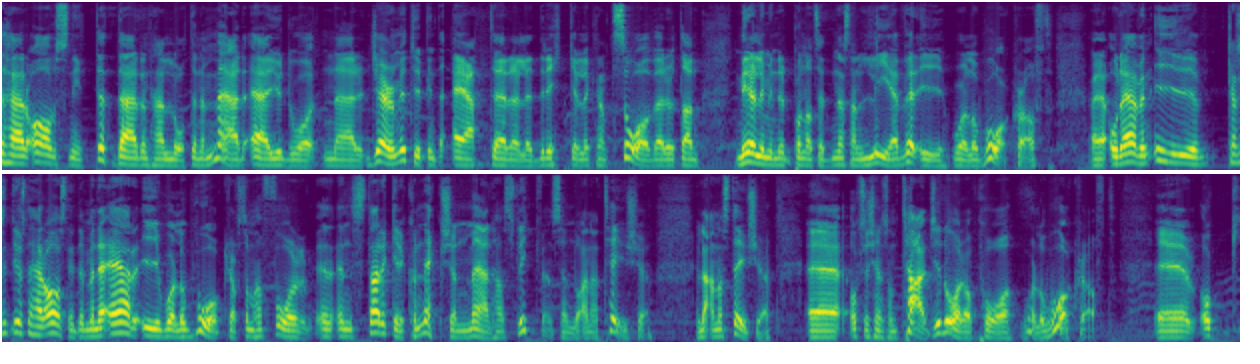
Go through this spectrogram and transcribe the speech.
det här avsnittet där den här låten är med är ju då när Jeremy typ inte äter eller dricker eller knappt sover utan mer eller mindre på något sätt nästan lever i World of Warcraft. Eh, och det är även i, kanske inte just det här avsnittet, men det är i World of Warcraft som han får en, en starkare connection med hans flickvän sen då Anastasia, eller Anastasia, eh, också känns som Taji då, då på World of Warcraft. Eh, och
